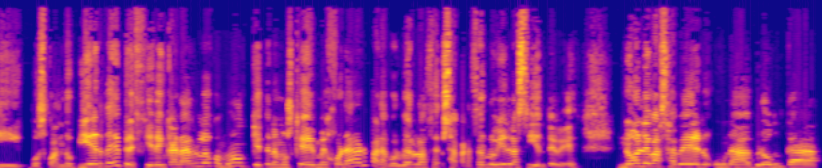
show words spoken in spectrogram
y pues cuando pierde prefiere encararlo como que tenemos que mejorar para volverlo a hacer, o sea, para hacerlo bien la siguiente vez. No le vas a ver una bronca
